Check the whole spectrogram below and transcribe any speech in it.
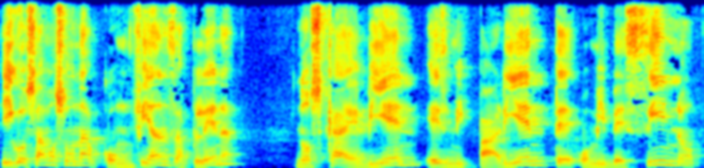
y gozamos una confianza plena, nos cae bien, es mi pariente o mi vecino,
